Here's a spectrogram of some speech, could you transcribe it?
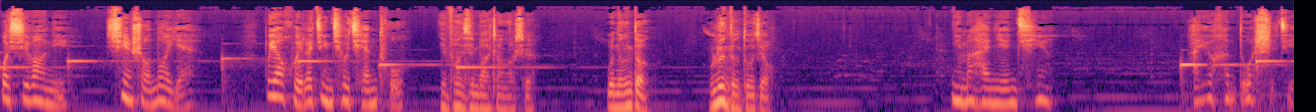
我希望你信守诺言，不要毁了静秋前途。您放心吧，张老师，我能等，无论等多久。你们还年轻，还有很多时间。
